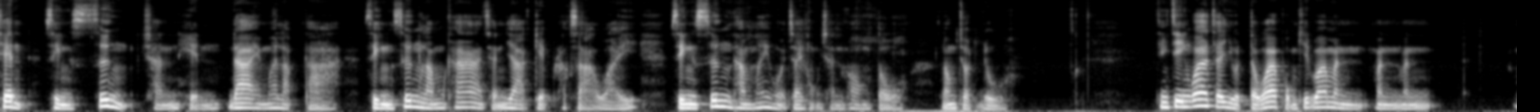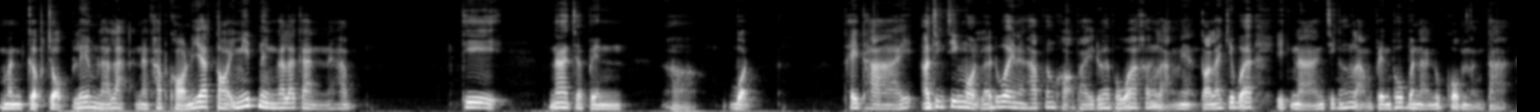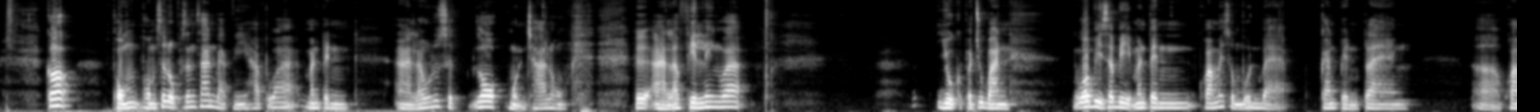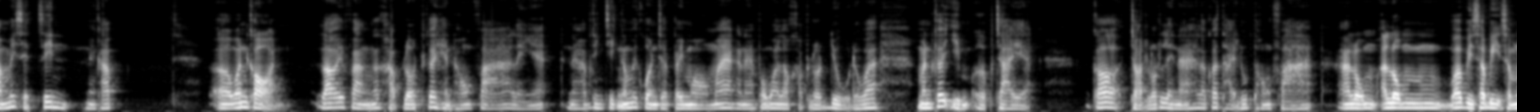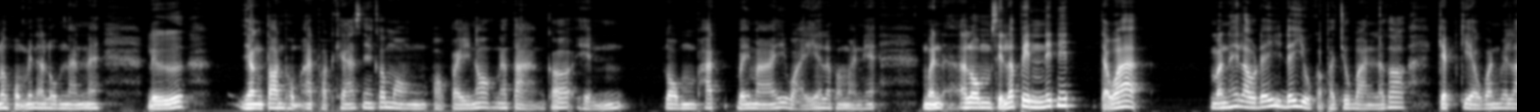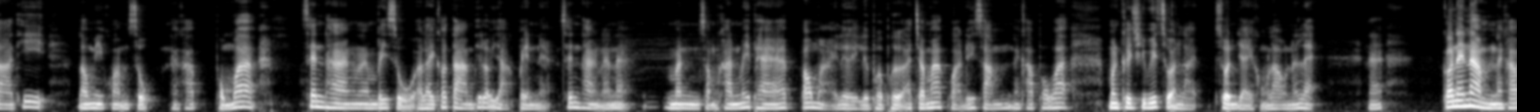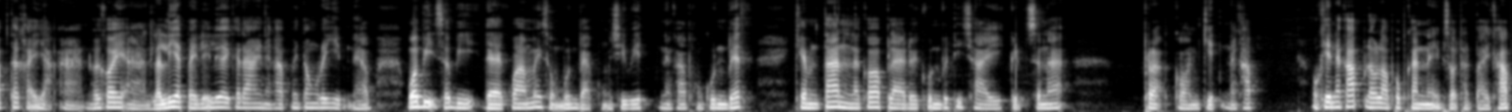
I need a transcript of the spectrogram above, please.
เช่น สิ่งซึ่งฉันเห็นได้เมื่อหลับตา สิ่งซึ่งล้ำค่าฉันอยากเก็บรักษาไว้ สิ่งซึ่งทำให้หัวใจของฉันพองโต ลองจดดู จริงๆว่าจะหยุดแต่ว่าผมคิดว่ามันมันมันมันเกือบจบเล่มแล้วล่ะนะครับ ขออนุญาตต่ออีกนิดนึงก็แล้วกันนะครับ ที่น่าจะเป็นบทท้ายๆ เอาจริง ๆ หมดแล้วด้วยนะครับ ต้องขออภัยด้วยเพราะว่าข้างหลังเนี่ยตอนแรกคิดว่าอีกหนาจริงข้างหลังเป็นพวกบรรณานุกรมต่างๆ ก็ผมผมสรุปสั้นๆ แบบนี้ครับว่ามันเป็นอ่านแล้วรู้สึกโลกหมุนช้าลง คืออ่านแล้วฟีลลิ่งว่า อยู่กับปัจจุบันว่าบีสบีมันเป็นความไม่สมบูรณ์แบบการเปลี่ยนแปลงความไม่เสร็จสิ้นนะครับวันก่อน เล่าให้ฟังก็ขับรถก็เห็นท้องฟ้าอะไรเงี้ยนะครับ จริงๆก็ไม่ควรจะไปมองมากนะ เพราะว่าเราขับรถอยู่แต่ว่ามันก็อิ่มเอิบใจอะ่ะก็จอดรถเลยนะ แล้วก็ถ่ายรูปท้องฟ้า อารมณ์อารมณ์ว่าบิสบิสำหรับผมเป็นอารมณ์นั้นนะหรืออย่างตอนผมอัดพอดแคสต์เนี่ยก็มองออกไปนอกหน้าต่างก็เห็นลมพัดใบไม้ไหวอะไรประมาณนี้เหมือนอารมณ์ศิลปินนิดๆ แต่ว่ามันให้เราได้ได้อยู่กับปัจจุบัน แล้วก็เก็บเกี่ยววันเวลาที่ เรามีความสุขนะครับ ผมว่าเส้นทางนำไปสู่อะไรก็ตามที่เราอยากเป็นเนี่ยเส้นทางนั้นน่ะมันสำคัญไม่แพ้เป้าหมายเลย หรือเพอๆอาจจะมากกว่าด้วยซ้ำนะครับ เพราะว่ามันคือชีวิตส่วนใหญ่ส่วนใหญ่ของเรานั่นแหละนะก็แนะนำนะครับ ถ้าใครอยากอ่านค่อยๆ อ่านละเลียดไปเรื่อยๆ ก็ได้นะครับ ไม่ต้องรีบนะครับว่าบิสบิแด่ความไม่สมบูรณ์แบบของชีวิตนะครับ ของคุณเบสเคมตันแล้วก็แปลโดยคุณพุทธิชัยกฤษณะประกรณ์กิจนะครับ โอเคนะครับ แล้วเราพบกันใน episode ถัดไปครับ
